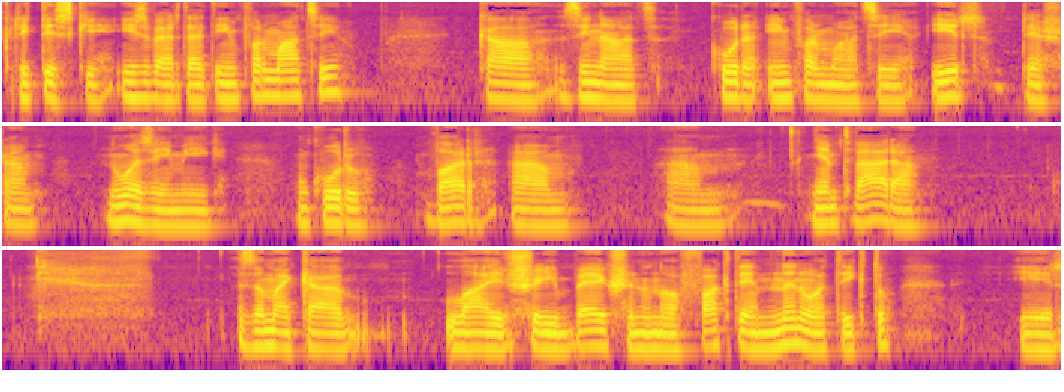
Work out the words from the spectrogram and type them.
kritiski izvērtēt informāciju, kā zināt, kura informācija ir tiešām nozīmīga un kuru var um, um, ņemt vērā. Es domāju, ka, lai šī bēgšana no faktiem nenotiktu, ir,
